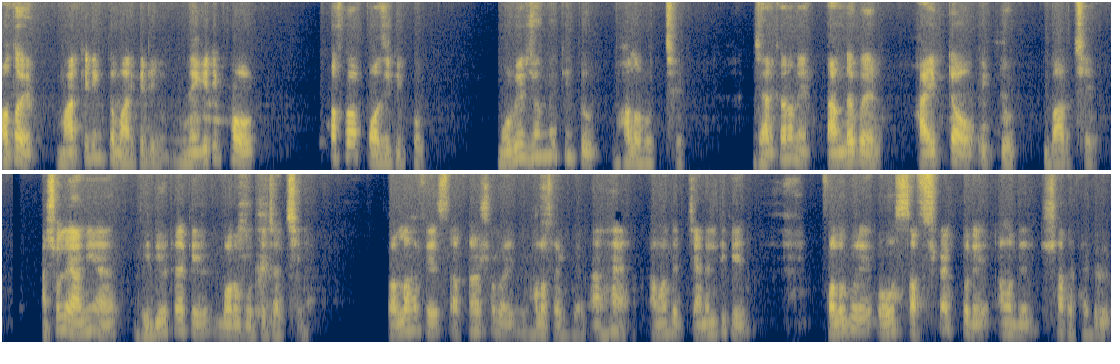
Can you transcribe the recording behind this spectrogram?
অতএব মার্কেটিং তো মার্কেটিং নেগেটিভ হোক অথবা পজিটিভ হোক মুভির জন্য কিন্তু ভালো হচ্ছে। যার কারণে তাণ্ডবের হাইপটাও একটু বাড়ছে। আসলে আমি আর ভিডিওটাকে বড় করতে চাচ্ছি না। তো আল্লাহ হাফেজ, আপনারা সবাই ভালো থাকবেন। আর হ্যাঁ আমাদের চ্যানেলটিকে ফলো করে ও সাবস্ক্রাইব করে আমাদের সাথে থাকবেন।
